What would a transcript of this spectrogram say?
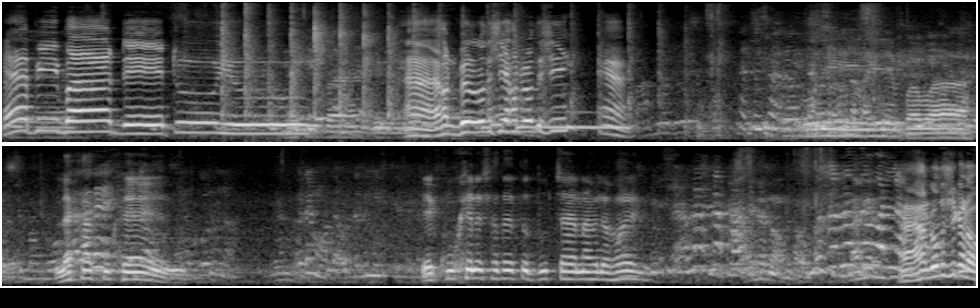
Happy birthday to you. হ্যাঁ এখন বেরোতেছি এখন বেরোতেছি হ্যাঁ বাবা লেখা কুখেন। এই কুখেনের সাথে তো দুধ চা না হলে হয়। হ্যাঁ কাটো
